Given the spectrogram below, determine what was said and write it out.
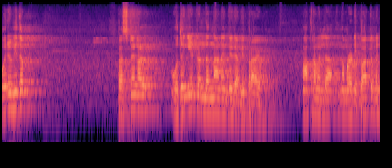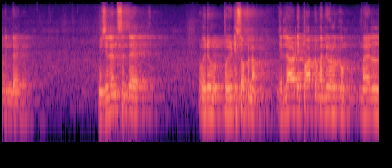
ഒരുവിധം പ്രശ്നങ്ങൾ ഒതുങ്ങിയിട്ടുണ്ടെന്നാണ് എന്റെ ഒരു അഭിപ്രായം. മാത്രമല്ല നമ്മുടെ ഡിപ്പാർട്ട്മെന്റിന്റെ വിജിലൻസിന്റെ ഒരു പേടി സ്വപ്നം എല്ലാ ഡിപ്പാർട്ട്മെന്റുകൾക്കും മേളിൽ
